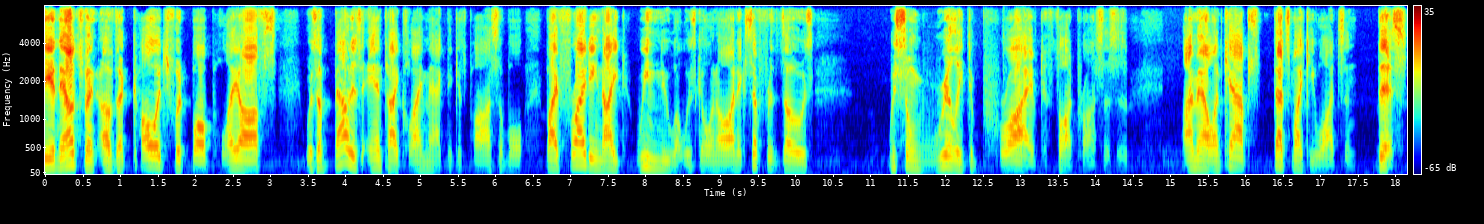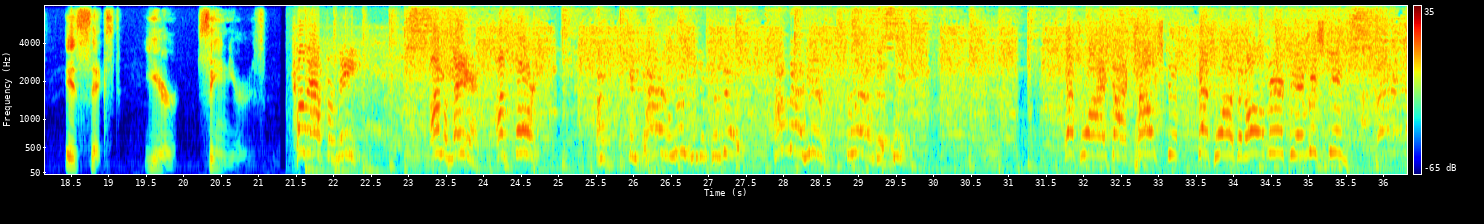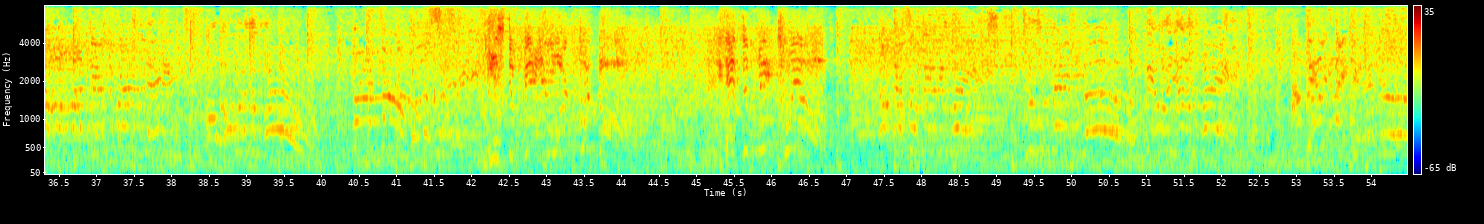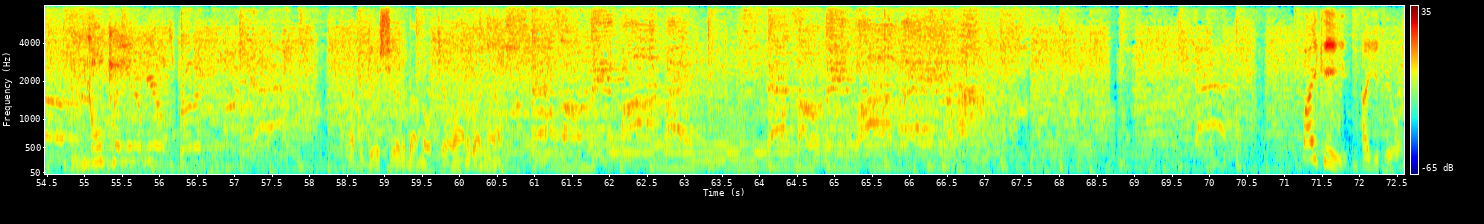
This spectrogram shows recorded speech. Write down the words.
the announcement of the college football playoffs was about as anticlimactic as possible. By Friday night, we knew what was going on, except for those with some really deprived thought processes. I'm Alan Capps. That's Mikey Watson. This is sixth year seniors. Come after me! I'm a man! I'm 40! I'm tired of losing to Purdue! I'm not here to round this week! That's why I got a college skip! That's why I was an All-American in Michigan! It's Division One football. It's the Big 12. Go play intramurals, brother. I could give a shit about North Carolina right now. Mikey, how you doing?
